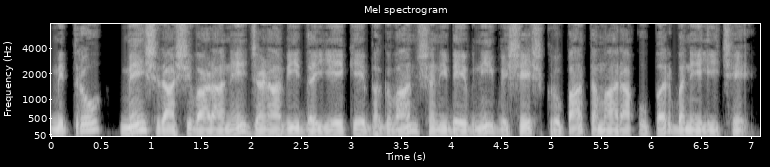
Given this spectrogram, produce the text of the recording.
મિત્રો, મેષ રાશિવાળાને જણાવી દઈએ કે ભગવાન શનિદેવની વિશેષ કૃપા તમારા ઉપર બનેલી છે.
